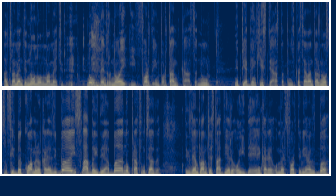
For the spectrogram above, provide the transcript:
Antrenamente? Nu, nu, numai meciuri. Nu, pentru noi e foarte important ca să nu ne pierdem chestia asta, pentru că este avantajul nostru. Feedback cu oamenilor care ne zic, bă, e slabă ideea, bă, nu prea funcționează. De exemplu, am testat ieri o idee care a mers foarte bine, am zis, bă,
